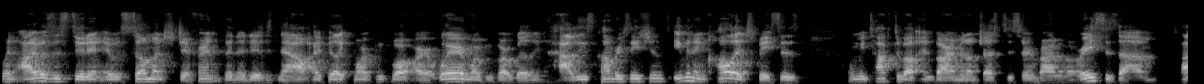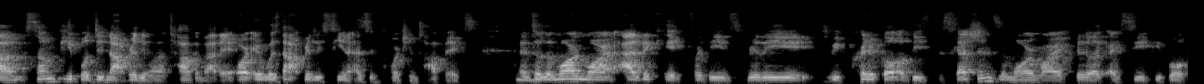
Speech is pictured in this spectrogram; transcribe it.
when I was a student, it was so much different than it is now. I feel like more people are aware, more people are willing to have these conversations. Even in college spaces, when we talked about environmental justice or environmental racism, um, some people did not really want to talk about it, or it was not really seen as important topics. And so, the more and more I advocate for these really to be critical of these discussions, the more and more I feel like I see people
